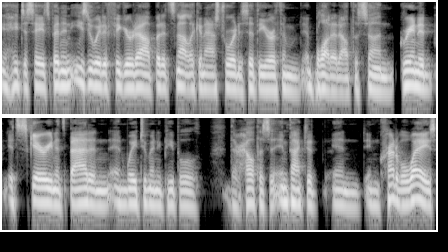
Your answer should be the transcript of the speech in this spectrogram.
I hate to say it's been an easy way to figure it out, but it's not like an asteroid has hit the earth and, and blotted out the sun. Granted, it's scary and it's bad, and, and way too many people, their health is impacted in incredible ways.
